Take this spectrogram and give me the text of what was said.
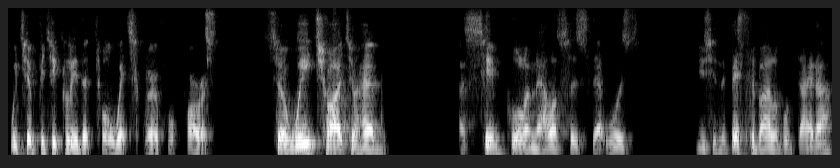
which are particularly the tall wet sclerophyll forest. So we tried to have a simple analysis that was using the best available data,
